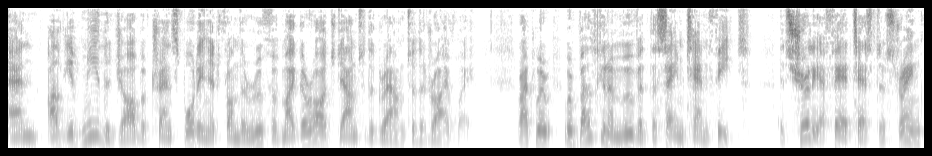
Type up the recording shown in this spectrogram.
And I'll give me the job of transporting it from the roof of my garage down to the ground, to the driveway right? We're, we're both going to move it the same 10 feet. It's surely a fair test of strength.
